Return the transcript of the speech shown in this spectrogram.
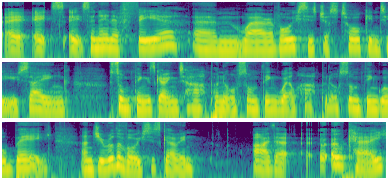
It's it's an inner fear um, where a voice is just talking to you, saying something's going to happen, or something will happen, or something will be, and your other voice is going either okay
